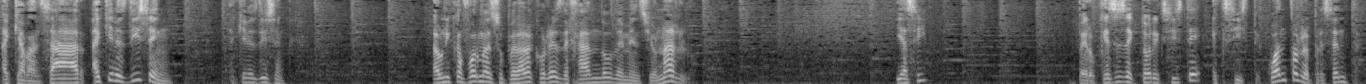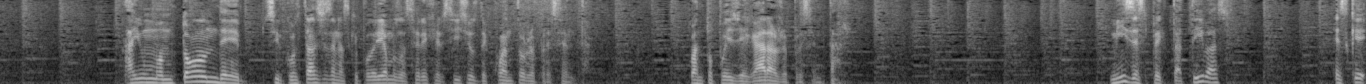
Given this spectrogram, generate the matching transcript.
hay que avanzar. Hay quienes dicen, hay quienes dicen, la única forma de superar a Correa es dejando de mencionarlo. Y así. Pero que ese sector existe, existe. ¿Cuánto representa? Hay un montón de circunstancias en las que podríamos hacer ejercicios de cuánto representa, cuánto puede llegar a representar. Mis expectativas es que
